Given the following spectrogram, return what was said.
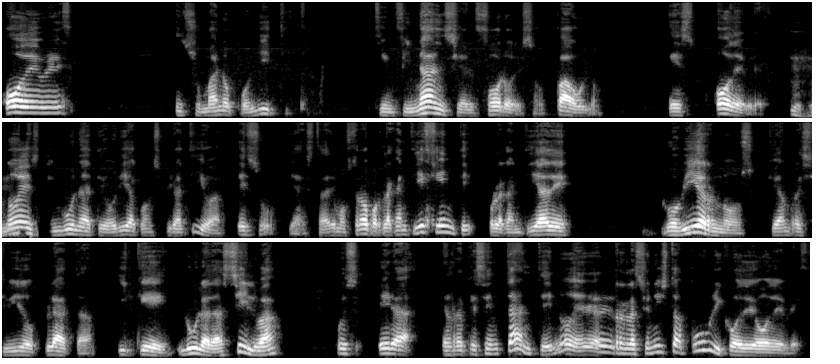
Odebrecht en su mano política. Quien financia el foro de Sao Paulo es Odebrecht. No es ninguna teoría conspirativa. Eso ya está demostrado por la cantidad de gente, por la cantidad de gobiernos que han recibido plata y que Lula da Silva, pues era el representante, no era el relacionista público de Odebrecht.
